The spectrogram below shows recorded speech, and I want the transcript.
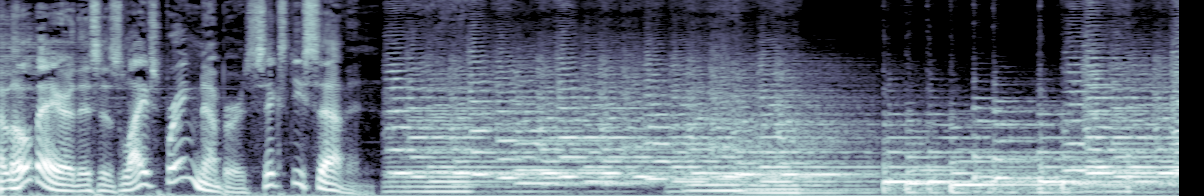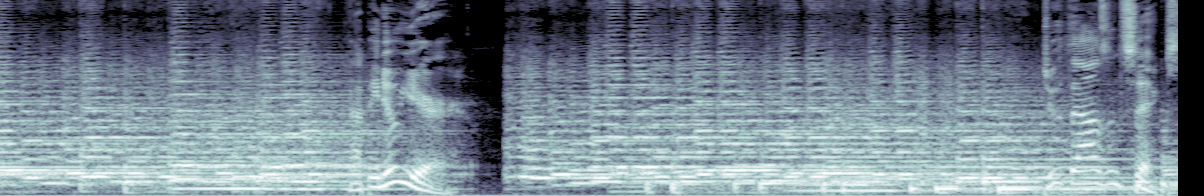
Hello there, this is LifeSpring number 67. Happy New Year! 2006.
